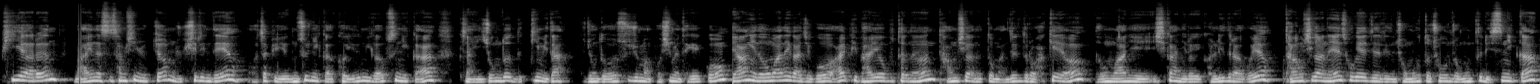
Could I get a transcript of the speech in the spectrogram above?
PER은 마이너스 36.67인데요. 어차피 음수니까 거의 의미가 없으니까 그냥 이 정도 느낌이다. 그 정도 수준만 보시면 되겠고 양이 너무 많아가지고 IP 바이오부터는 다음 시간에 또 만들도록 할게요. 너무 많이 시간 이렇게 걸리더라고요. 다음 시간에 소개해드리는 종목도 좋은 종목들이 있으니까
